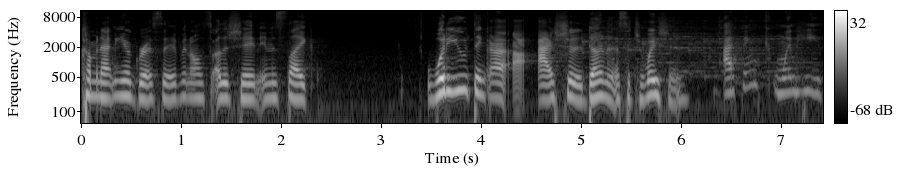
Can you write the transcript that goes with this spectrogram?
coming at me aggressive and all this other shit." And it's like, what do you think I, I, I should have done in that situation? I think when he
